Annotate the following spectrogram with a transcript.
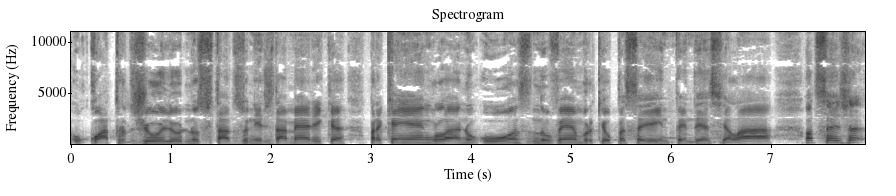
o 4 de Julho nos Estados Unidos da América. Para quem é angolano, o 11 de Novembro, que eu passei a independência lá ou seja,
